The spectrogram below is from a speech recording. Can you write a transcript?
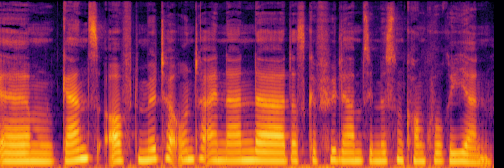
ähm, ganz oft Mütter untereinander das Gefühl haben, sie müssen konkurrieren.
